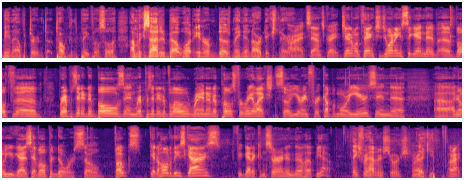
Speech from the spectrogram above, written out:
being able to t- talk to the people. So I'm excited about what interim does mean in our dictionary. All right, sounds great. Gentlemen, thanks for joining us again. Uh, uh, both uh, Representative Boles and Representative Lowe ran unopposed for reelection, so you're in for a couple more years, and uh, uh, I know you guys have open doors. So, folks, get a hold of these guys if you've got a concern, and they'll help you out. Thanks for having us, George. All right. Thank you. All right.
